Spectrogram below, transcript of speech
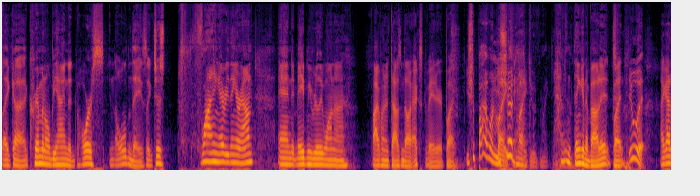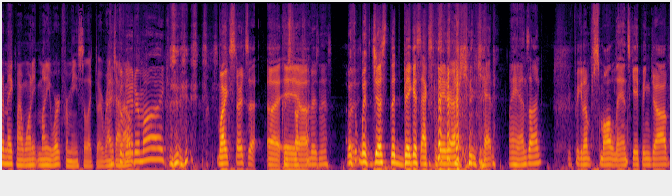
like a criminal behind a horse in the olden days, like just flying everything around. And it made me really want a five hundred thousand dollar excavator, but You should buy one, Mike. You should, Mike. should, Mike. I've been thinking about it. But Do it. I got to make my money money work for me. So like, do I rent that out? Excavator, Mike. Mike starts a, uh, a Construction uh, business. with with just the biggest excavator I can get my hands on. you're picking up small landscaping job.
